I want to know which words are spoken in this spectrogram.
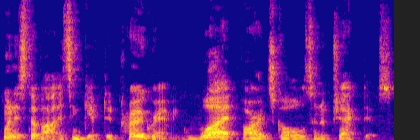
when it's devising gifted programming. What are its goals and objectives?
